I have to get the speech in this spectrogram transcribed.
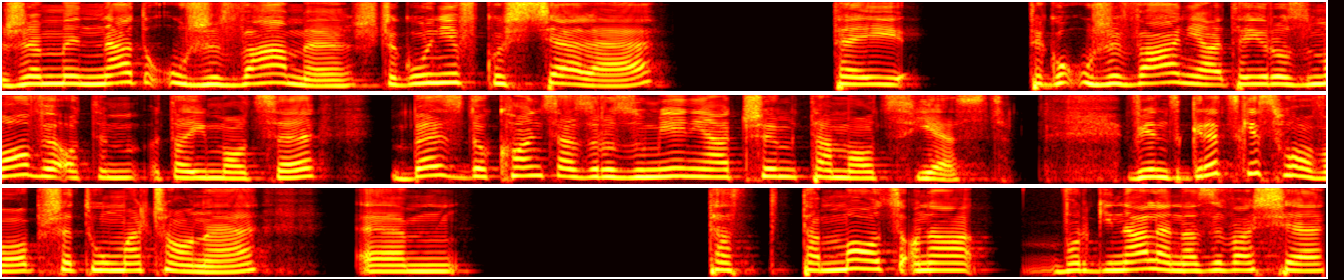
że my nadużywamy, szczególnie w kościele, tej, tego używania, tej rozmowy o tym, tej mocy, bez do końca zrozumienia, czym ta moc jest. Więc greckie słowo przetłumaczone, um, ta, ta moc, ona w oryginale nazywa się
